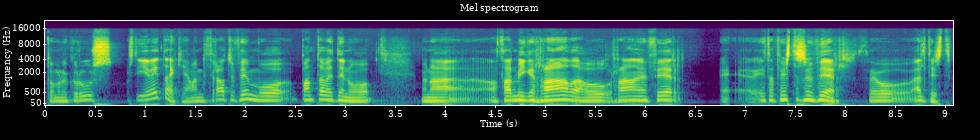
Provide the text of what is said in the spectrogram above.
Dominic veist, ég veit ekki, hann er 35 og bandavettin og það er mikið hraða og hraðin fer eitt af fyrsta sem fer þegar eldist.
